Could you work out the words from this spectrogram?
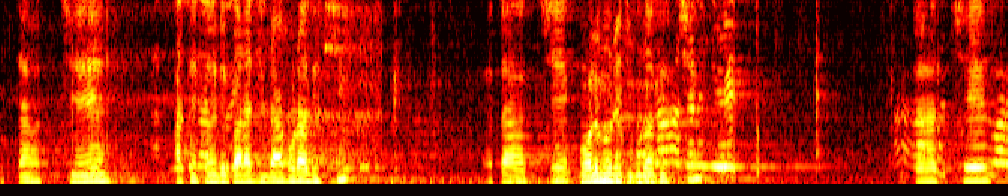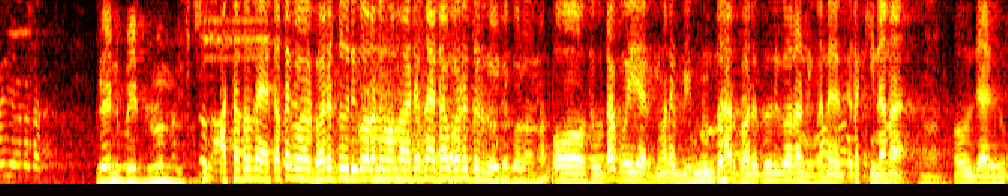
এটা হচ্ছে হাতে তৈরি করা জিরা গুঁড়া দিচ্ছি। এটা হচ্ছে গোলমরিচ গুঁড়ো দিচ্ছি। এটা হচ্ছে প্লেন বেডরুম দিচ্ছি। আচ্ছা দাদা এটাতে ঘরে তৈরি করানি মনে হয় না এটাও ঘরে তৈরি তৈরি করা না। ও সেটা কই আর কি? মানে নুন তো আর ঘরে তৈরি করানি মানে এটা কিনা না? হ্যাঁ। ও যাই হোক।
